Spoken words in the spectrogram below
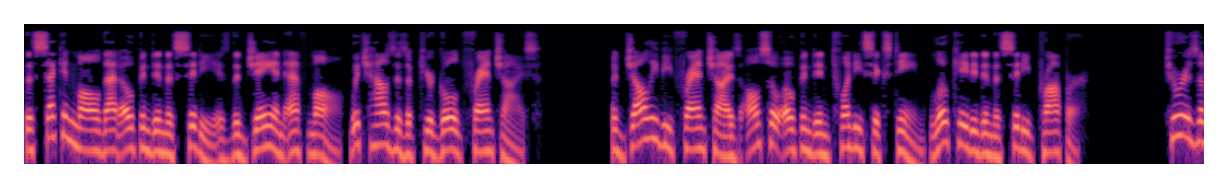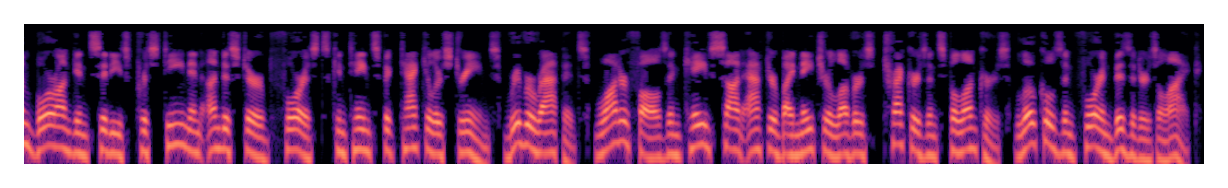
The second mall that opened in the city is the J&F Mall, which houses a Puregold franchise. A Jollibee franchise also opened in 2016, located in the city proper. Tourism Borongan City's pristine and undisturbed forests contain spectacular streams, river rapids, waterfalls and caves sought after by nature lovers, trekkers and spelunkers, locals and foreign visitors alike.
